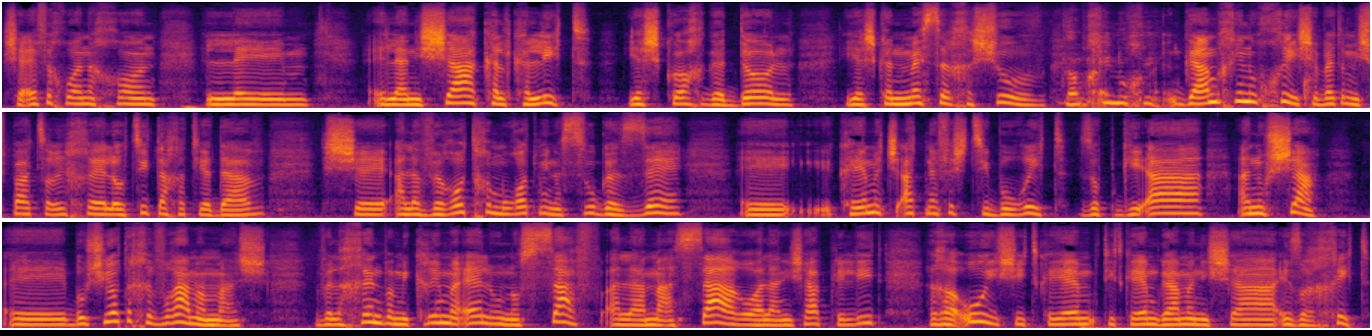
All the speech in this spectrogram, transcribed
שההפך הוא הנכון, לענישה כלכלית. יש כוח גדול, יש כאן מסר חשוב. גם חינוכי. גם חינוכי, שבית המשפט צריך uh, להוציא תחת ידיו, שעל עבירות חמורות מן הסוג הזה uh, קיימת שאט נפש ציבורית. זו פגיעה אנושה. אה, באושיות החברה ממש. ולכן במקרים האלו, נוסף על המאסר או על הענישה הפלילית, ראוי שתתקיים גם ענישה אזרחית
